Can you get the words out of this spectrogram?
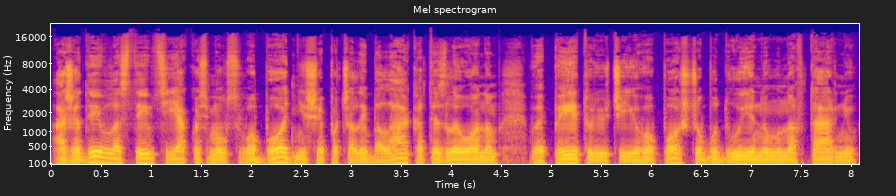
а жиди властивці якось, мов свободніше, почали балакати з Леоном, випитуючи його, пощо будує нову нафтарню,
